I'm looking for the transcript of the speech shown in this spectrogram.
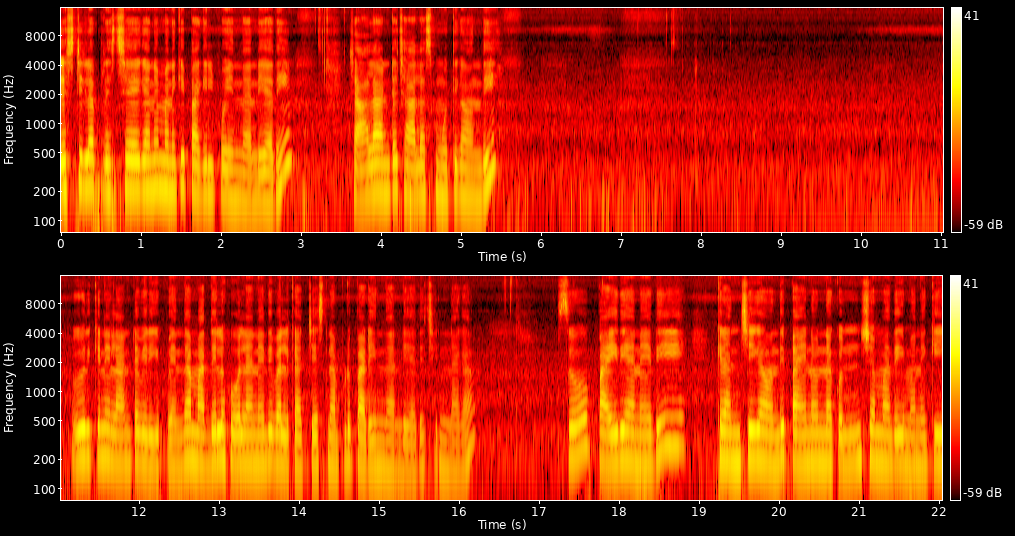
జస్ట్ ఇలా ప్రెస్ చేయగానే మనకి పగిలిపోయిందండి అది. చాలా అంటే చాలా స్మూత్గా ఉంది. ఊరికి ఇలా అంటే విరిగిపోయింది? ఆ మధ్యలో హోల్ అనేది వాళ్ళు కట్ చేసినప్పుడు పడిందండి అది చిన్నగా. సో పైది అనేది క్రంచీగా ఉంది. పైన ఉన్న కొంచెం అది మనకి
